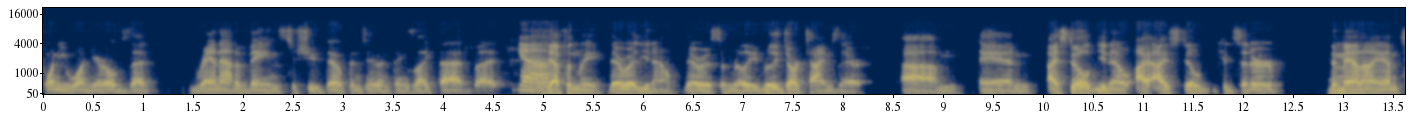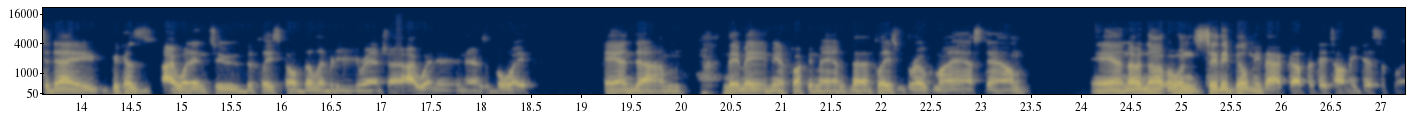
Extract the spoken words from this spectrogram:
21 year olds that ran out of veins to shoot dope into and things like that. But yeah, definitely there was, you know, there was some really, really dark times there. Um, and I still, you know, I, I still consider the man I am today because I went into the place called the Liberty Ranch. I, I went in there as a boy, and um, they made me a fucking man. That place broke my ass down, and I would not, I wouldn't say they built me back up, but they taught me discipline.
